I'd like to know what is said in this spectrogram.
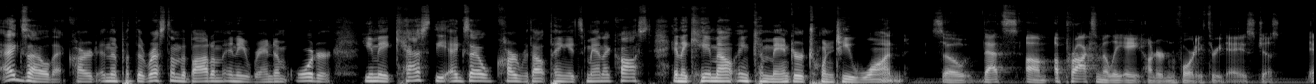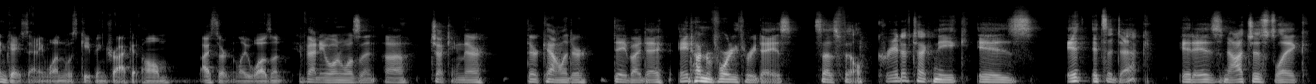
Exile that card, and then put the rest on the bottom in a random order. You may cast the exiled card without paying its mana cost, and it came out in Commander 21. So that's um, approximately 843 days, just in case anyone was keeping track at home. I certainly wasn't. If anyone wasn't uh, checking their their calendar day by day, 843 days says Phil. Creative Technique is it. It's a deck. It is not just like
